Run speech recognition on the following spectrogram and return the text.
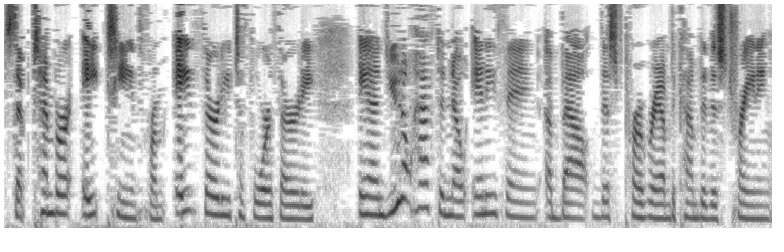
September 18th from 8:30 to 4:30, and you don't have to know anything about this program to come to this training.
